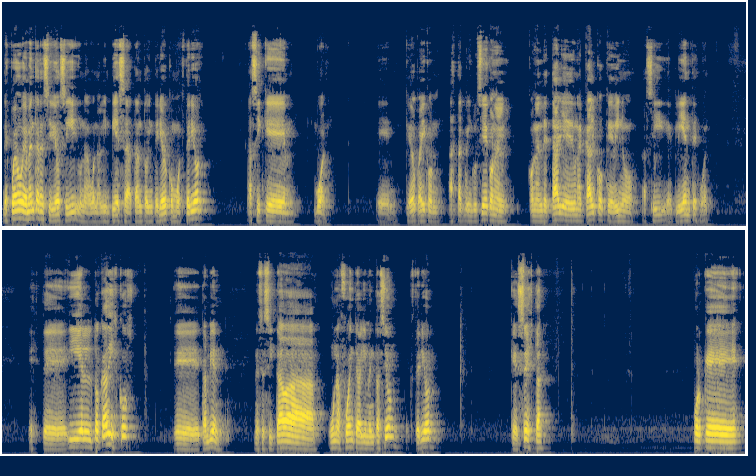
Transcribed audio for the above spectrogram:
Después obviamente recibió sí una buena limpieza tanto interior como exterior. Así que, bueno, quedó ahí con, hasta inclusive con el, con el detalle de una calco que vino así, el cliente, bueno. Este, y el tocadiscos eh, también necesitaba una fuente de alimentación exterior, que es esta, porque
